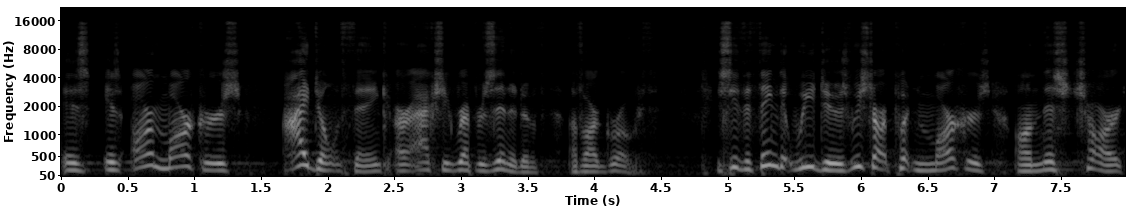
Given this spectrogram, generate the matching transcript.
is, is our markers, I don't think, are actually representative of our growth. You see, the thing that we do is we start putting markers on this chart,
